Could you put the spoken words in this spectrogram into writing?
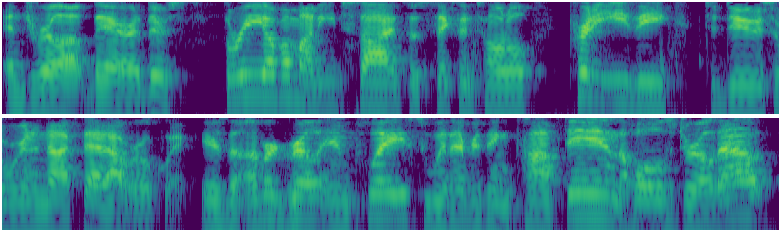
and drill out there. There's three of them on each side, so six in total. Pretty easy to do, so we're gonna knock that out real quick. Here's the upper grill in place with everything popped in, the holes drilled out.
